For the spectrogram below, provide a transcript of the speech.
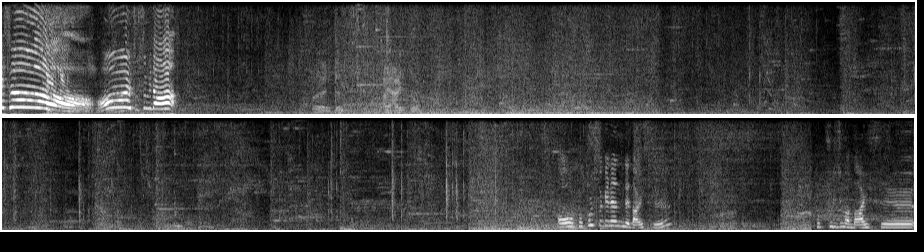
나이스! 아 좋습니다. 듯? 아니 아래쪽. 어 벽풀 쓰긴 했는데 나이스. 벽풀이지만 나이스.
